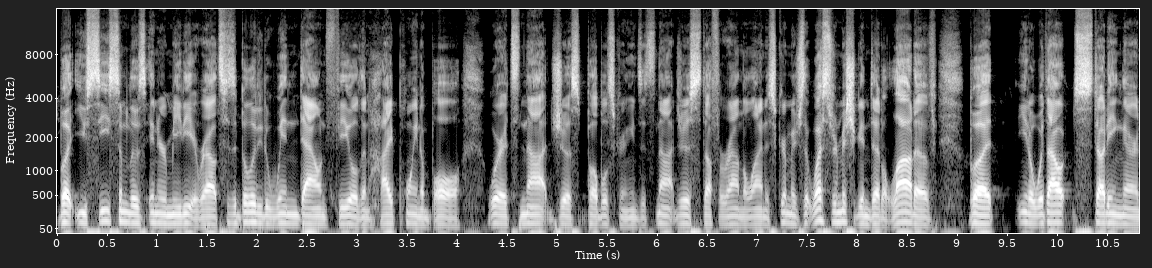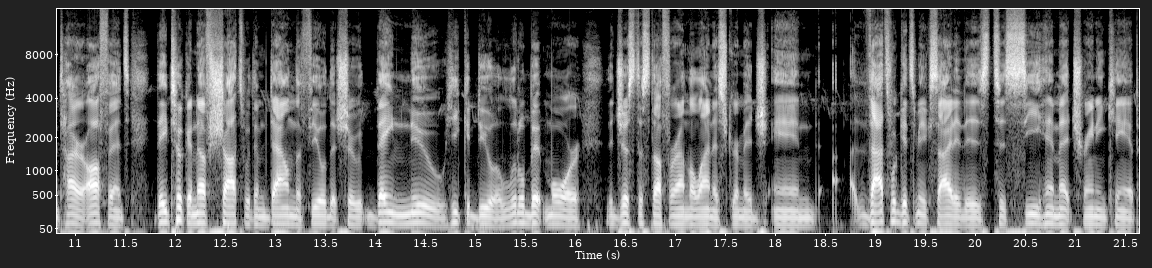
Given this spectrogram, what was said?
but you see some of those intermediate routes, his ability to win downfield and high point a ball, where it's not just bubble screens, it's not just stuff around the line of scrimmage that Western Michigan did a lot of, but you know, without studying their entire offense, they took enough shots with him down the field that showed they knew he could do a little bit more than just the stuff around the line of scrimmage. And that's what gets me excited is to see him at training camp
